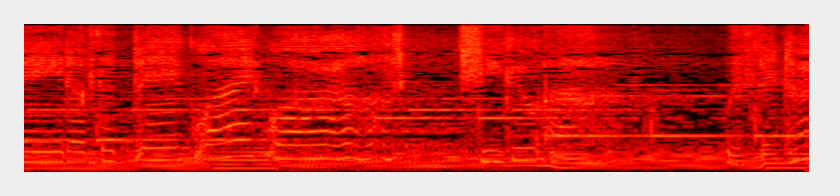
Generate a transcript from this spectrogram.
weight of the big white world. She grew up within her.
